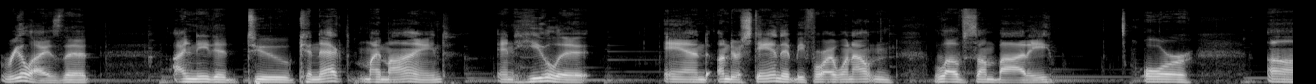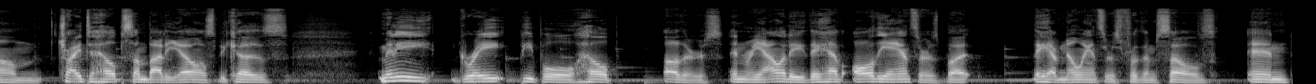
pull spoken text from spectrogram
realize that I needed to connect my mind and heal it and understand it before I went out and loved somebody or um, tried to help somebody else because Many great people help others. In reality, they have all the answers, but they have no answers for themselves. And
